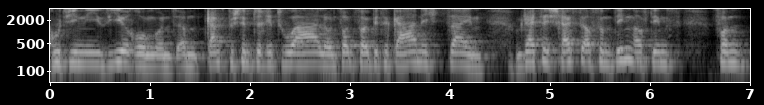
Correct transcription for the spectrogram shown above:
Routinisierung und ähm, ganz bestimmte Rituale und sonst soll bitte gar nichts sein. Und gleichzeitig schreibst du auf so einem Ding, auf dem es von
